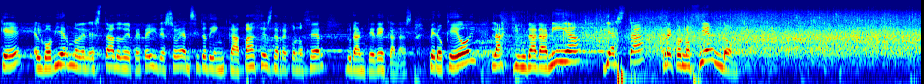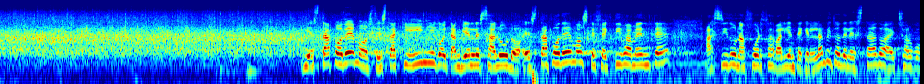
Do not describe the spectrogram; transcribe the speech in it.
que el gobierno del Estado de PP y de PSOE han sido incapaces de reconocer durante décadas, pero que hoy la ciudadanía ya está reconociendo. Y está Podemos, está aquí Íñigo y también les saludo. Está Podemos que efectivamente ha sido una fuerza valiente que en el ámbito del Estado ha hecho algo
